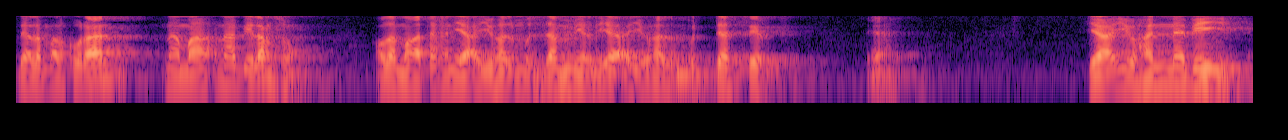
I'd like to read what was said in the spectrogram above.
dalam Al-Qur'an nama Nabi langsung. Allah mengatakan ya ayyuhal muzammil, ya ayyuhal muddathir. Ya. Ya nabi,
